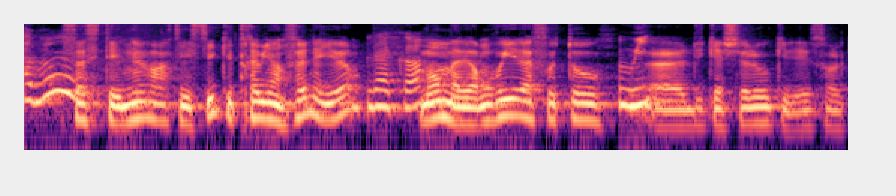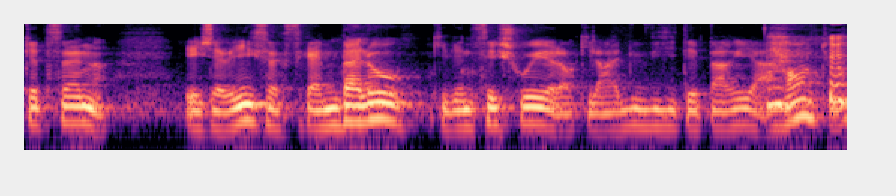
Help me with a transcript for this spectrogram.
Ah bon Ça c'était une œuvre artistique, qui est très bien faite d'ailleurs. D'accord. Moi, on m'avait envoyé la photo Oui. euh, du cachalot qui est sur le quai de Seine. Et j'avais dit que c'est quand même ballot qu'il vienne s'échouer alors qu'il aurait dû visiter Paris avant. Tu vois.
